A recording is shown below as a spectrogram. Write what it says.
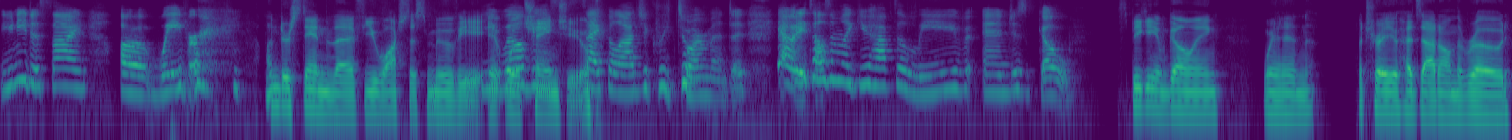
you need to sign a waiver. Understanding that if you watch this movie, it will, change be you. psychologically tormented. Yeah, but he tells him like you have to leave and just go. Speaking of going, when Atreyu heads out on the road,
